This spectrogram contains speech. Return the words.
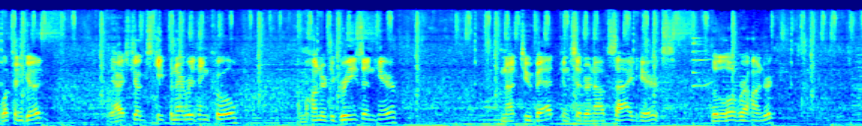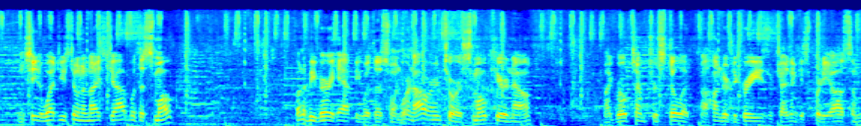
Looking good. The ice jug's keeping everything cool. I'm 100 degrees in here. Not too bad considering outside here it's a little over 100. You can see the wedgie's doing a nice job with the smoke. Going to be very happy with this one. We're an hour into our smoke here now. My grill temperature's still at 100 degrees, which I think is pretty awesome,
